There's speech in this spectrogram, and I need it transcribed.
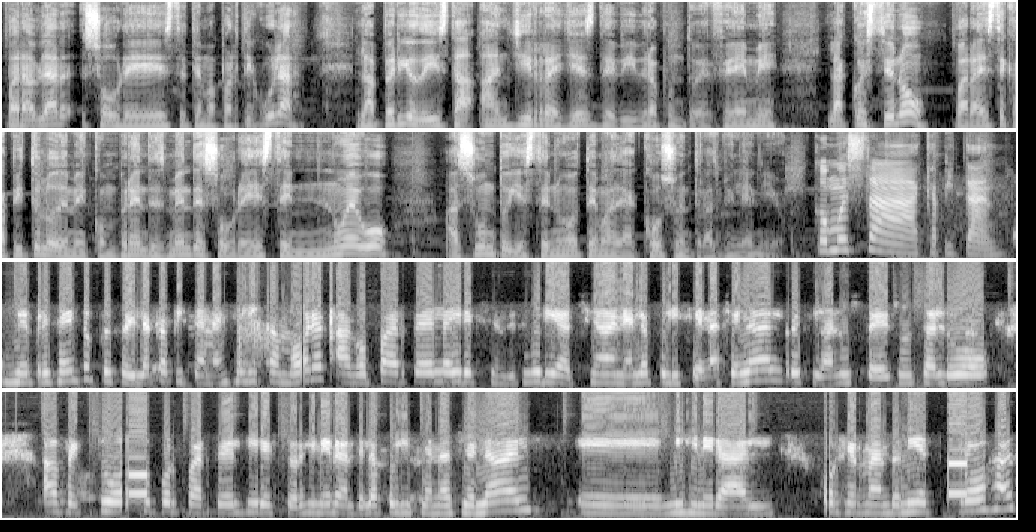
para hablar sobre este tema particular. La periodista Angie Reyes de Vibra.fm la cuestionó para este capítulo de Me Comprendes Méndez sobre este nuevo asunto y este nuevo tema de acoso en Transmilenio. ¿Cómo está, capitán? Me presento, pues soy la capitana Angélica Mora, hago parte de la Dirección de Seguridad Ciudadana de la Policía Nacional. Reciban ustedes un saludo afectuoso por parte del director general de la Policía Nacional, eh, mi general Jorge Hernando Nieto Rojas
